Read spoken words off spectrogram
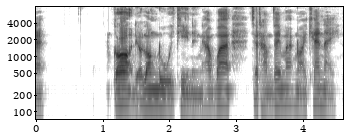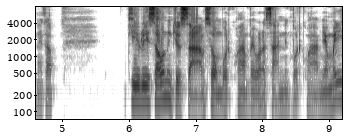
นะ ก็เดี๋ยวลองดูอีกทีหนึ่งนะครับว่าจะทำได้มากน้อยแค่ไหนนะครับ Key Result 1.3ส่งบทความไปวารสาร1บทความยังไม่ได้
